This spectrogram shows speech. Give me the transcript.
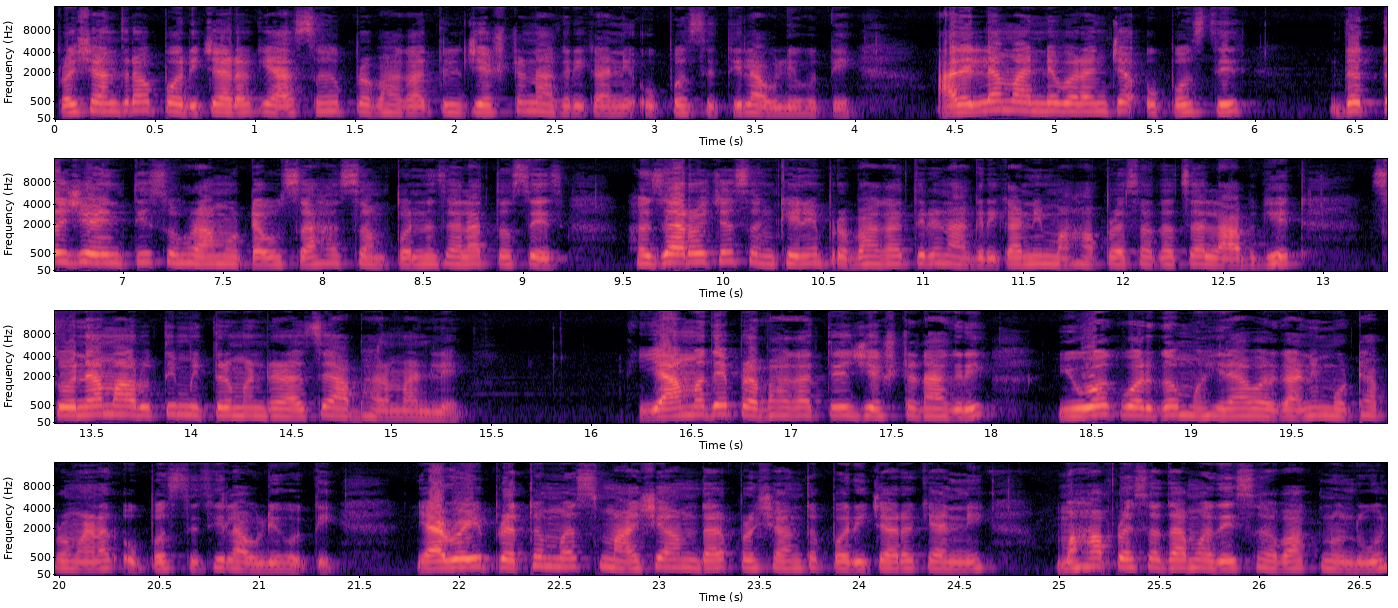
प्रशांतराव परिचारक यासह प्रभागातील ज्येष्ठ नागरिकांनी उपस्थिती लावली होती. आलेल्या मान्यवरांच्या उपस्थित दत्त जयंती सोहळा मोठ्या उत्साहात संपन्न झाला. तसेच हजारोच्या संख्येने प्रभागातील नागरिकांनी महाप्रसादाचा लाभ घेत सोन्या मारुती मित्रमंडळाचे आभार मानले. यामध्ये प्रभागातील ज्येष्ठ नागरिक युवक वर्ग महिला वर्गाने मोठ्या प्रमाणात उपस्थिती लावली होती. यावेळी प्रथमच माजी आमदार प्रशांत परिचारक यांनी महाप्रसादामध्ये सहभाग नोंदवून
